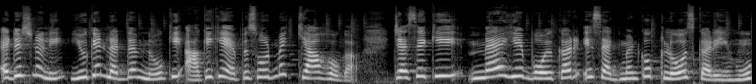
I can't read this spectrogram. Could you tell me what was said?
additionally you can let them know कि आगे के एपिसोड में क्या होगा। जैसे कि मैं ये बोलकर इस सेगमेंट को क्लोज करी हूँ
